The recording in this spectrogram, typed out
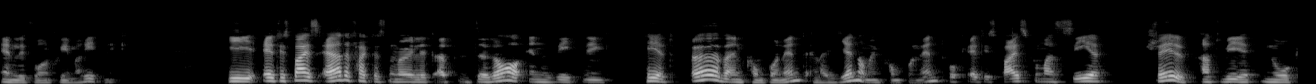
enligt vår schemaritning. I LT-Spice är det faktiskt möjligt att dra en ritning helt över en komponent eller genom en komponent och LT-Spice kommer att se själv att vi nog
